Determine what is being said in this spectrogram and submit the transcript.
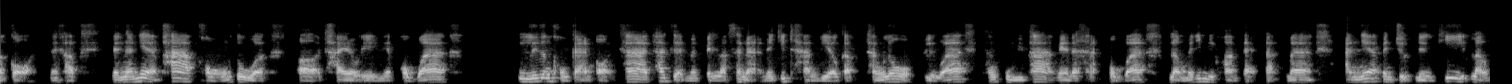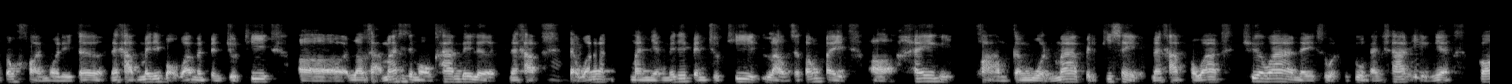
มาก่อนนะครับ ดังนั้นเนี่ยภาพของตัวไทยเราเองเนี่ยผมว่า เรื่องของการอ่อนค่าถ้าเกิดมันเป็นลักษณะในทิศทางเดียวกับทั้งโลก หรือว่าทั้งภูมิภาคเนี่ยนะฮะผมว่าเราไม่ได้มีความแตกต่างมาก อันนี้เป็นจุดหนึ่งที่เราต้องคอยมอนิเตอร์นะครับไม่ได้บอกว่ามันเป็นจุดที่เอ่อเราสามารถที่จะมองข้ามได้เลยนะครับ แต่ว่ามันยังไม่ได้เป็นจุดที่เราจะต้องไปเอ่อให้ ความกังวลมากเป็นพิเศษนะครับ เพราะว่าเชื่อว่าในส่วนของตัวแบงก์ชาติเองเนี่ยก็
